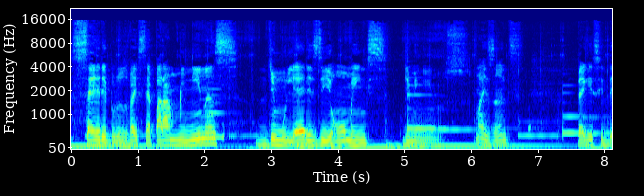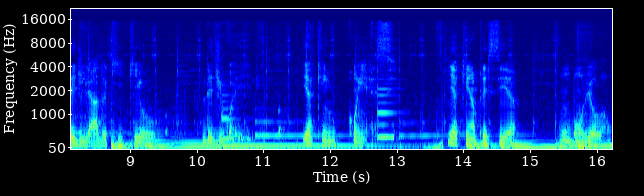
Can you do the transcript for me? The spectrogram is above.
cérebros, vai separar meninas de mulheres e homens de meninos. Mas antes, pega esse dedilhado aqui que eu dedico a ele e a quem conhece e a quem aprecia um bom violão.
